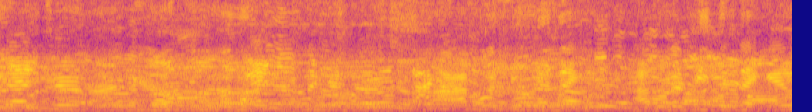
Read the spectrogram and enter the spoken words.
চাইছে আপনার দেখেন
